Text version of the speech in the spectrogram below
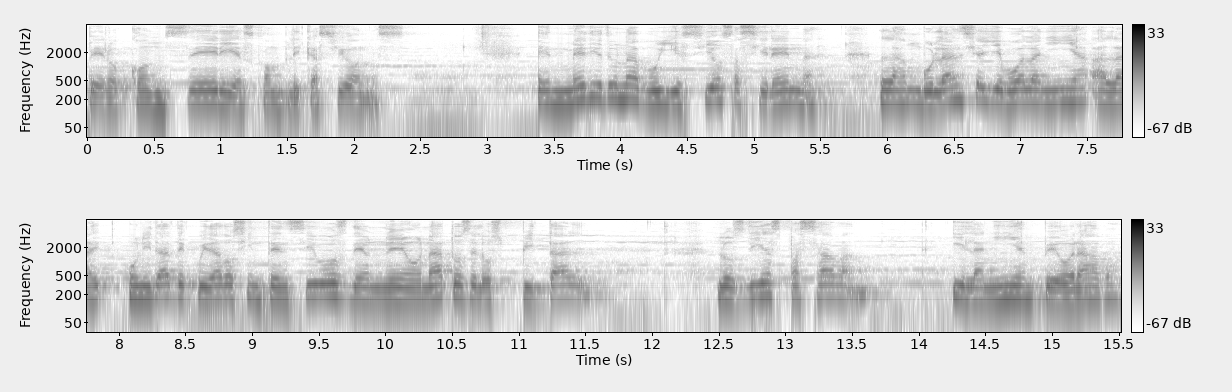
pero con serias complicaciones. En medio de una bulliciosa sirena, la ambulancia llevó a la niña a la unidad de cuidados intensivos de neonatos del hospital. Los días pasaban y la niña empeoraba.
